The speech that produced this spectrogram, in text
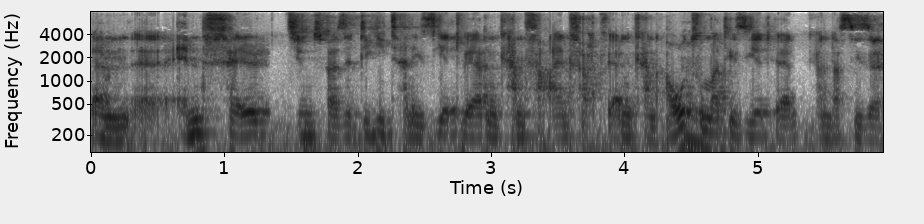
ähm, äh, entfällt bzw. digitalisiert werden kann, vereinfacht werden kann, automatisiert werden kann, dass diese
